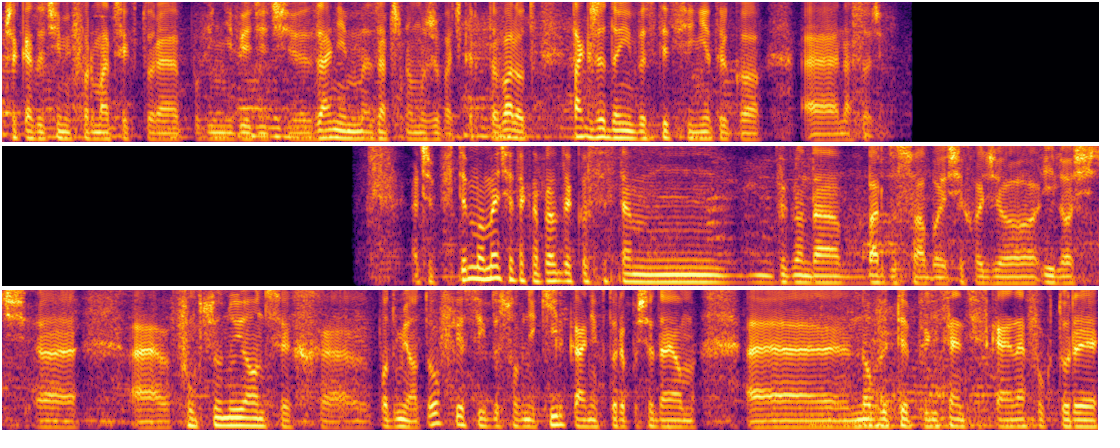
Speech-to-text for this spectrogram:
przekazać im informacje, które powinni wiedzieć zanim zaczną używać kryptowalut, także do inwestycji, nie tylko na co dzień. Znaczy w tym momencie tak naprawdę ekosystem wygląda bardzo słabo, jeśli chodzi o ilość e, e, funkcjonujących e, podmiotów. Jest ich dosłownie kilka, niektóre posiadają e, nowy typ licencji z KNF-u, który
